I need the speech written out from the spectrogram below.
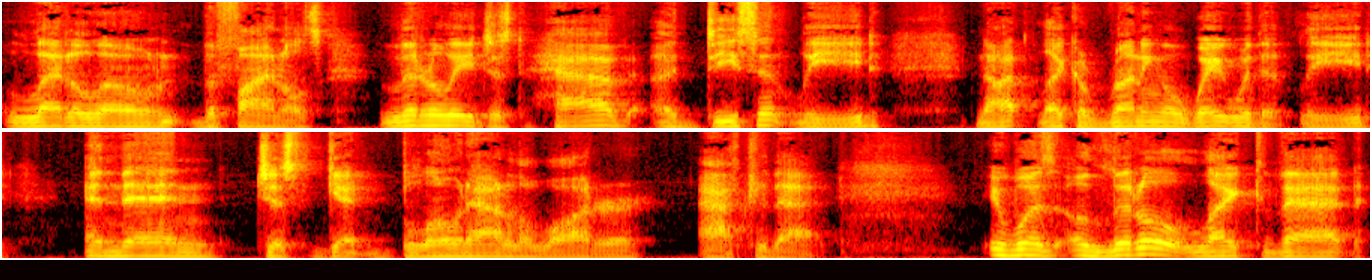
let alone the finals. Literally just have a decent lead, not like a running away with it lead, and then just get blown out of the water after that. It was a little like that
